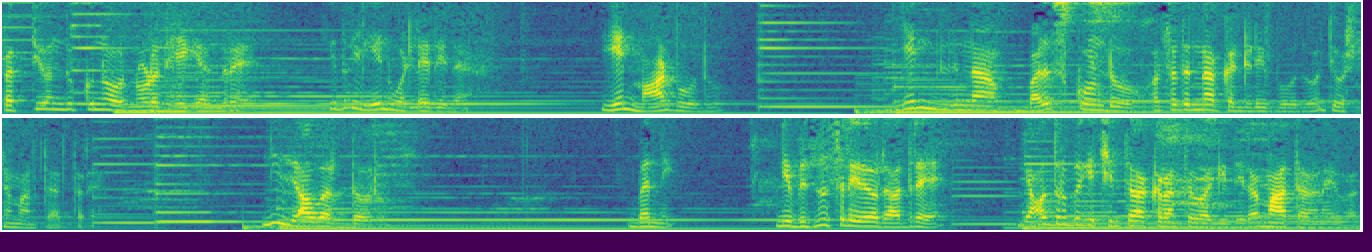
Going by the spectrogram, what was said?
ಪ್ರತಿಯೊಂದಕ್ಕೂ ಅವ್ರು ನೋಡೋದು ಹೇಗೆ ಅಂದರೆ, ಇದರಲ್ಲಿ ಏನು ಒಳ್ಳೇದಿದೆ? ಏನು ಮಾಡ್ಬೋದು? ಏನು ಇದನ್ನು ಬಳಸ್ಕೊಂಡು ಹೊಸದನ್ನು ಕಂಡುಹಿಡಿಬೋದು ಅಂತ ಯೋಚನೆ ಮಾಡ್ತಾ ಇರ್ತಾರೆ. ನೀವು ಯಾವ ವರ್ಗದವರು? ಬನ್ನಿ. ನೀವು ಬಿಸ್ನೆಸ್ಸಲ್ಲಿ ಇರೋರಾದರೆ ಯಾವುದ್ರ ಬಗ್ಗೆ ಚಿಂತಾಕ್ರಾಂತವಾಗಿದ್ದೀರಾ? ಮಾತಾಡೋಣ ಇವಾಗ.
